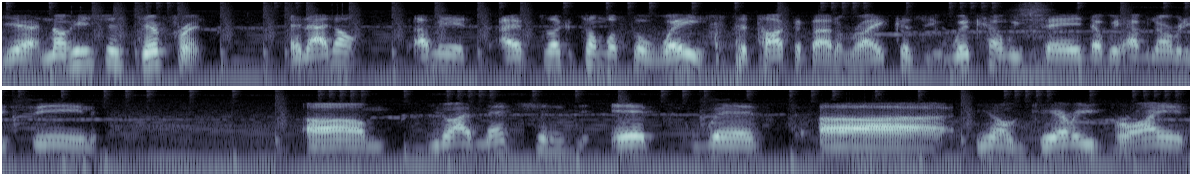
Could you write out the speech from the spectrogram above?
Yeah, no, he's just different. And I don't, I mean, I feel like it's almost a waste to talk about him, right? Because what can we say that we haven't already seen? Um, you know, I mentioned it with, uh, you know, Gary Bryant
